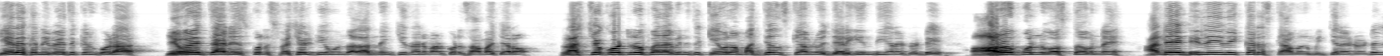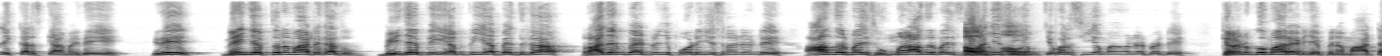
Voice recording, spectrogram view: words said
కీలక నివేదికను కూడా ఎవరైతే ఆయన వేసుకున్న స్పెషల్ టీం ఉందో అది అందించిందని మనకున్న సమాచారం. లక్ష కోట్ల రూపాయల అవినీతి కేవలం మద్యం స్కామ్లో జరిగింది అనేటువంటి ఆరోపణలు వస్తూ ఉన్నాయి. అంటే ఢిల్లీ లిక్కర్ స్కామ్ మించినటువంటి లిక్కర్ స్కామ్ ఇది. ఇది నేను చెప్తున్న మాట కాదు. బీజేపీ ఎంపీ అభ్యర్థిగా రాజంపేట నుంచి పోటీ చేసినటువంటి ఆంధ్రప్రదేశ్ ఉమ్మడి ఆంధ్రప్రదేశ్ మాజీ. సీఎం చివరి సీఎం అయినటువంటి కిరణ్ కుమార్ రెడ్డి చెప్పిన మాట.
